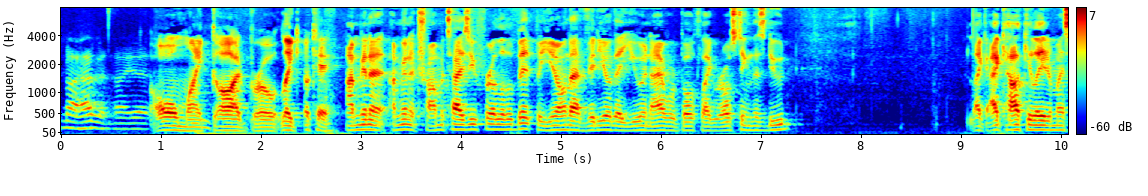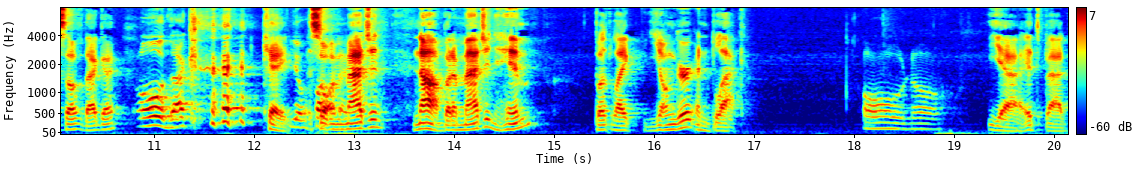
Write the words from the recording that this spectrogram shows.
No, I haven't. Not yet. Oh my god, bro. Like, okay, I'm gonna I'm gonna traumatize you for a little bit, but you know that video that you and I were both like roasting this dude? Like I calculated myself, that guy. Oh, that guy. Okay. So imagine nah, but imagine him, but like younger and black. Oh no. Yeah, it's bad.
